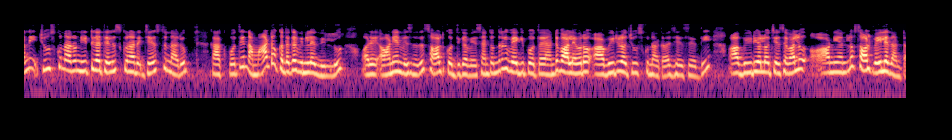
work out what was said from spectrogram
అని చూసుకున్నారు నీట్గా తెలుసుకున్నారు చేస్తున్నారు. కాకపోతే నా మాట ఒక దగ్గర వినలేదు వీళ్ళు. అరే ఆనియన్ వేసిన సాల్ట్ కొద్దిగా వేసాను తొందరగా వేగిపోతాయి అంటే వాళ్ళు ఎవరో ఆ వీడియోలో చూసుకున్నారు కదా చేసేది. ఆ వీడియోలో చేసేవాళ్ళు ఆనియన్లో సాల్ట్ వేయలేదంట.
